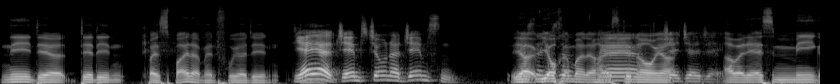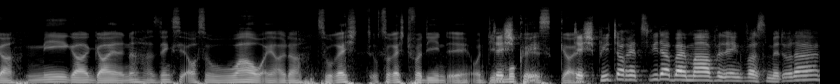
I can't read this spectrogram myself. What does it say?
Nee, der, der den bei Spider-Man früher den. Ja, den, ja, James Jonah Jameson. Ja, wie auch dieser? immer der heißt, genau, ja. JJJ. Aber der ist mega, mega geil, ne? Also denkst du dir auch so, wow, ey, Alter, zu Recht, zu Recht verdient, ey. Und die Der Mucke ist geil. Der spielt doch jetzt wieder bei Marvel irgendwas mit, oder?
